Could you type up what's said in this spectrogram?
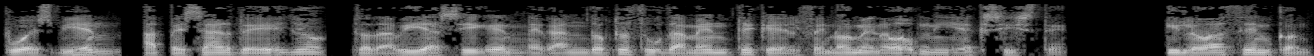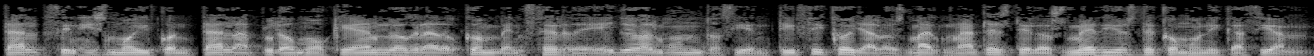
Pues bien, a pesar de ello, todavía siguen negando tozudamente que el fenómeno ovni existe. Y lo hacen con tal cinismo y con tal aplomo que han logrado convencer de ello al mundo científico y a los magnates de los medios de comunicación.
